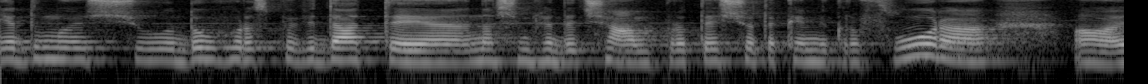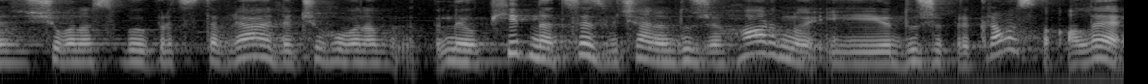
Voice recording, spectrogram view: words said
Я думаю, що довго розповідати нашим глядачам про те, що таке мікрофлора, що вона собою представляє, для чого вона необхідна, це звичайно дуже гарно і дуже прекрасно. Але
